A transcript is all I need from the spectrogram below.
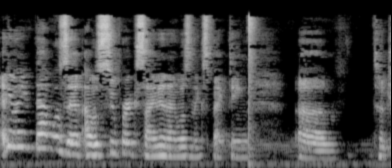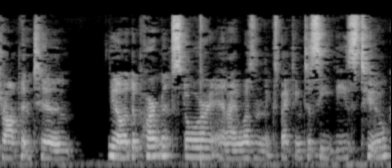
anyway, that was it. I was super excited. I wasn't expecting um, to drop into, you know, a department store and I wasn't expecting to see these two,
